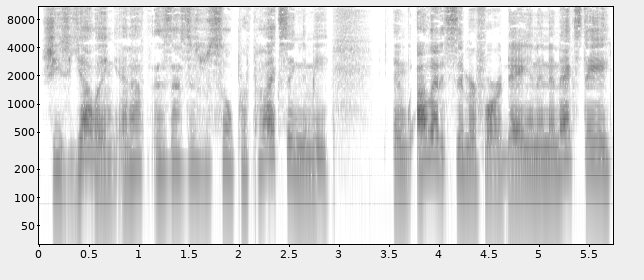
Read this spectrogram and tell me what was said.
She's yelling, and I, this, this was so perplexing to me. And I let it simmer for a day, and then the next day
